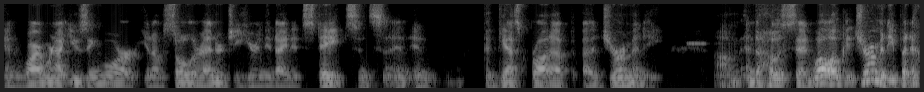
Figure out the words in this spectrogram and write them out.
and why we're not using more, you know, solar energy here in the United States. And, and, and the guest brought up uh, Germany. Um, and the host said, well, okay, Germany, but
